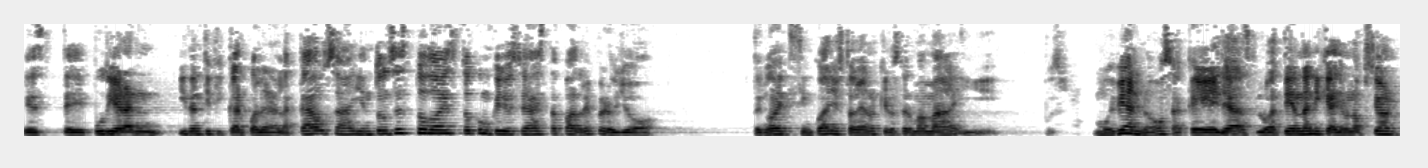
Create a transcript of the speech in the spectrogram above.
este, pudieran identificar cuál era la causa. Y entonces todo esto, como que yo decía, ah, está padre, pero yo tengo 25 años, todavía no quiero ser mamá y pues muy bien, ¿no? O sea, que ellas lo atiendan y que haya una opción.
